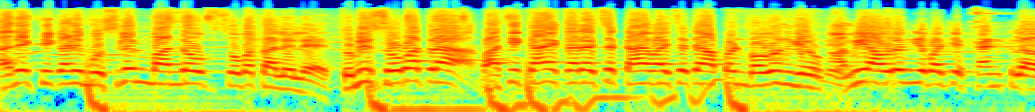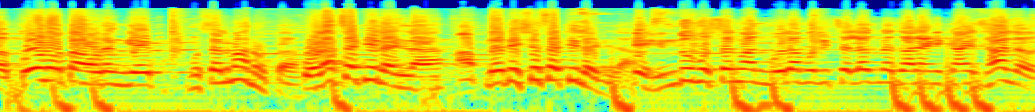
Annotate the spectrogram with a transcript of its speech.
अनेक ठिकाणी मुस्लिम बांधव सोबत आलेले आहेत. तुम्ही सोबत राहा. बाकी काय करायचं काय व्हायचं ते आपण बघून घेऊ. आम्ही औरंगजेबाचे फॅन क्लब कोण होता औरंगजेब? मुसलमान होता. कोणासाठी लढला? आपल्या देशासाठी लढला. ते हिंदू मुसलमान मुला मुलीचं लग्न झालं आणि काय झालं?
